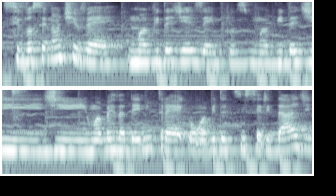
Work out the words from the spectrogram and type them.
se você não tiver uma vida de exemplos, uma vida de, de uma verdadeira entrega, uma vida de sinceridade,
